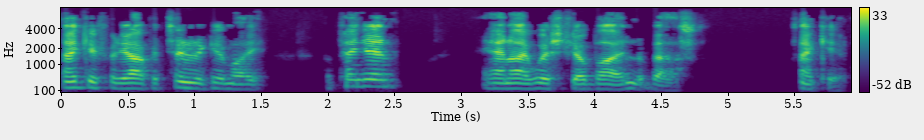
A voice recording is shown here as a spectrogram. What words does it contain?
Thank you for the opportunity to give my opinion, and I wish Joe Biden the best. Thank you.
